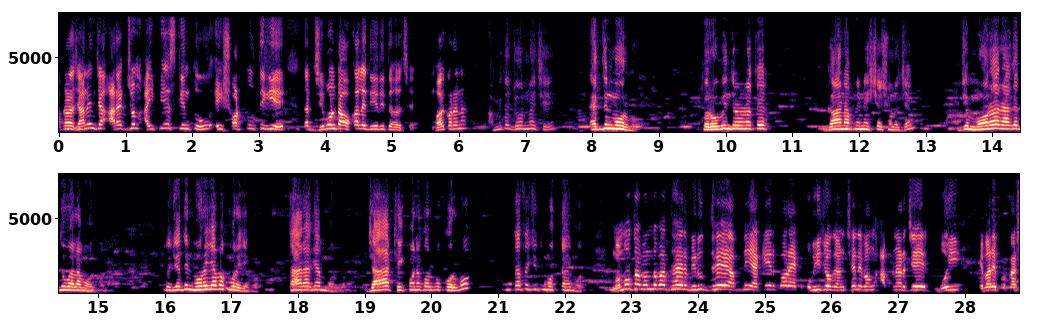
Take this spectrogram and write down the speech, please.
আপনারা জানেন যে আরেকজন আইপিএস কিন্তু এই শর্ত তুলতে গিয়ে তার জীবনটা অকালে দিয়ে দিতে হয়েছে। ভয় করে না? আমি তো জন্মেছি, একদিন মরব। তো রবীন্দ্রনাথের গান আপনি নিশ্চয় শুনেছেন, যে মরার আগে দুবেলা মরবো। তো যেদিন মরে যাব মরে যাব। তার আগে আমি মরবো যা ঠিক মনে করব করব। তাতে যদি মরতে হয়, মরবো। মমতা বন্দ্যোপাধ্যায়ের বিরুদ্ধে আপনি একের পর এক অভিযোগ আনছেন এবং আপনার যে বই এবারে প্রকাশ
